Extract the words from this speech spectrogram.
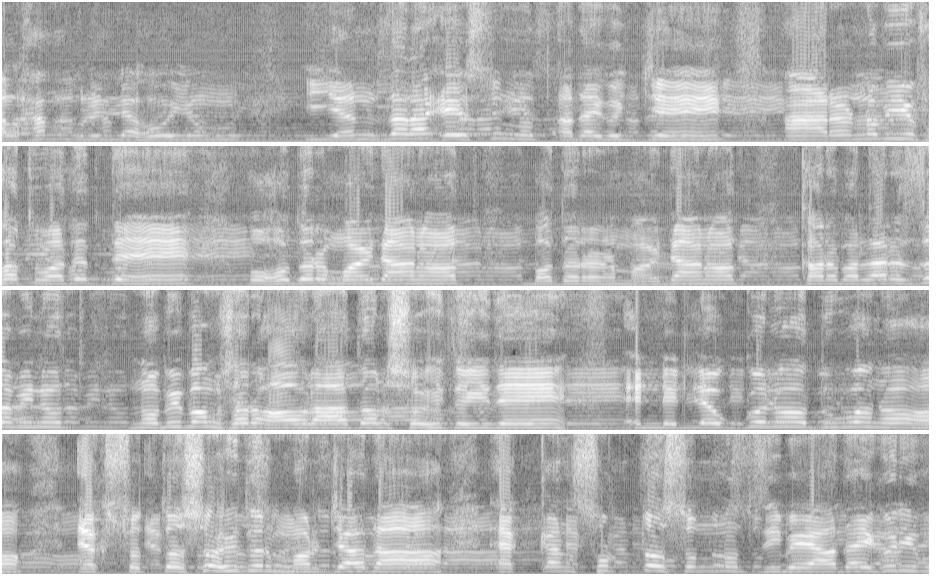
আলহামদুলিল্লাহ হইম। ইয়ান যারা এই সুন্নত আদায় করছে, আর নবী ফতোয়াদের দে ওহদর ময়দানত, বদরের ময়দানত, কারবালার জমিনত, নবী বংশর অরাদল শহীদ ঈদে এন্ডেল্যগুণ দুবন একশত শহীদের মর্যাদা একখান ছোট্ট সুন্নত জীবে আদায় করিব।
